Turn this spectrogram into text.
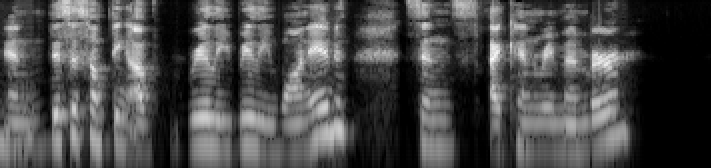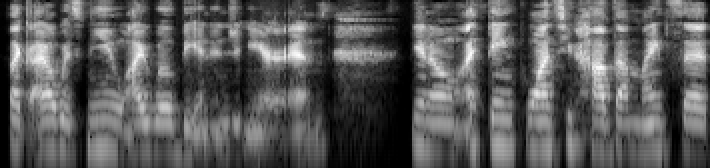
Mm-hmm. And this is something I've really, really wanted since I can remember. Like I always knew I will be an engineer. And, you know, I think once you have that mindset,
